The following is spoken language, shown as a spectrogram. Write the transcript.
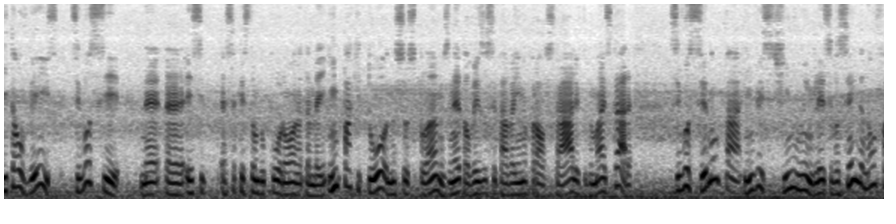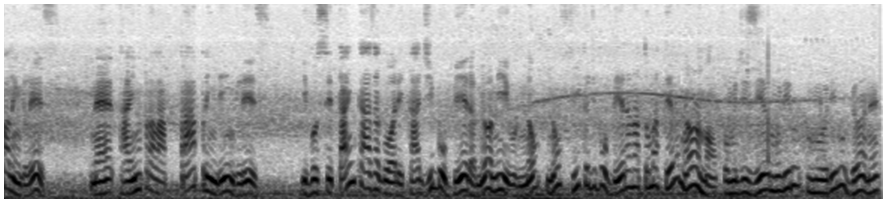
E talvez, se você, né, é, esse, essa questão do corona também impactou nos seus planos, né? Talvez você estava indo para a Austrália e tudo mais, cara. Se você não está investindo no inglês, se você ainda não fala inglês, né, tá indo para lá para aprender inglês, e você tá em casa agora e tá de bobeira, meu amigo, não, não fica de bobeira na tomateira não, irmão. Como dizia Murilo, Murilo Gun, né?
